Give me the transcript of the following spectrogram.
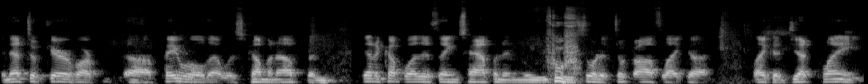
And that took care of our uh, payroll that was coming up, and then a couple other things happened, and we, we sort of took off like a like a jet plane,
